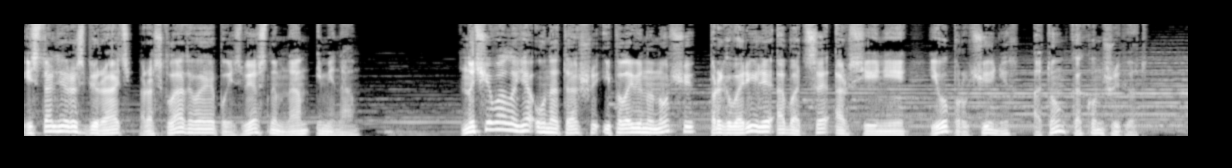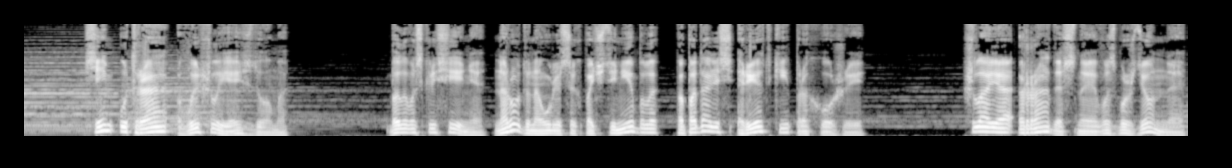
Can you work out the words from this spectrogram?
и стали разбирать, раскладывая по известным нам именам. Ночевала я у Наташи, и половину ночи проговорили об отце Арсении, его поручениях, о том, как он живет. В семь утра вышла я из дома. Было воскресенье, народу на улицах почти не было, попадались редкие прохожие. Шла я радостная, возбужденная.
